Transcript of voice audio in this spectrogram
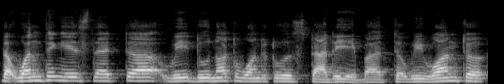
the one thing is that uh, we do not want to study but we want to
